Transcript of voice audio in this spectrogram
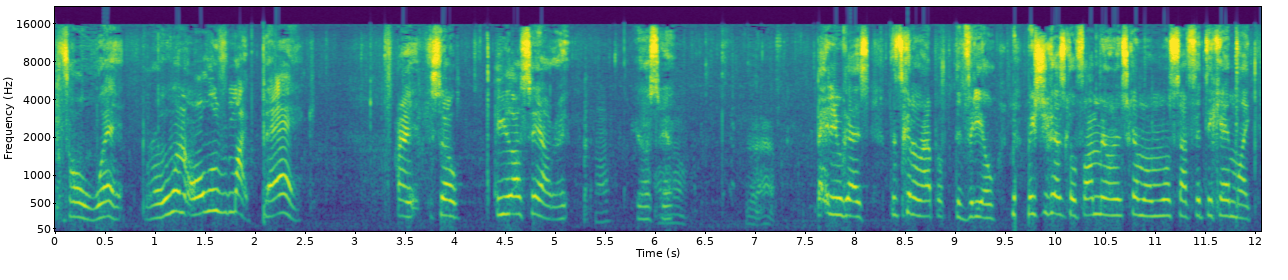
It's all wet, bro. It went all over my back. Alright, so, you to say out, right? Huh? To say I out? Don't know. Yeah. But anyway, guys, that's gonna wrap up the video. Make sure you guys go follow me on Instagram. I'm almost at 50k. I'm like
